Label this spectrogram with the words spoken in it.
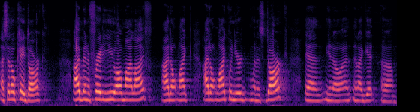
I said, Okay, dark. I've been afraid of you all my life. I don't like, I don't like when, you're, when it's dark. And, you know, and, and I get, um,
